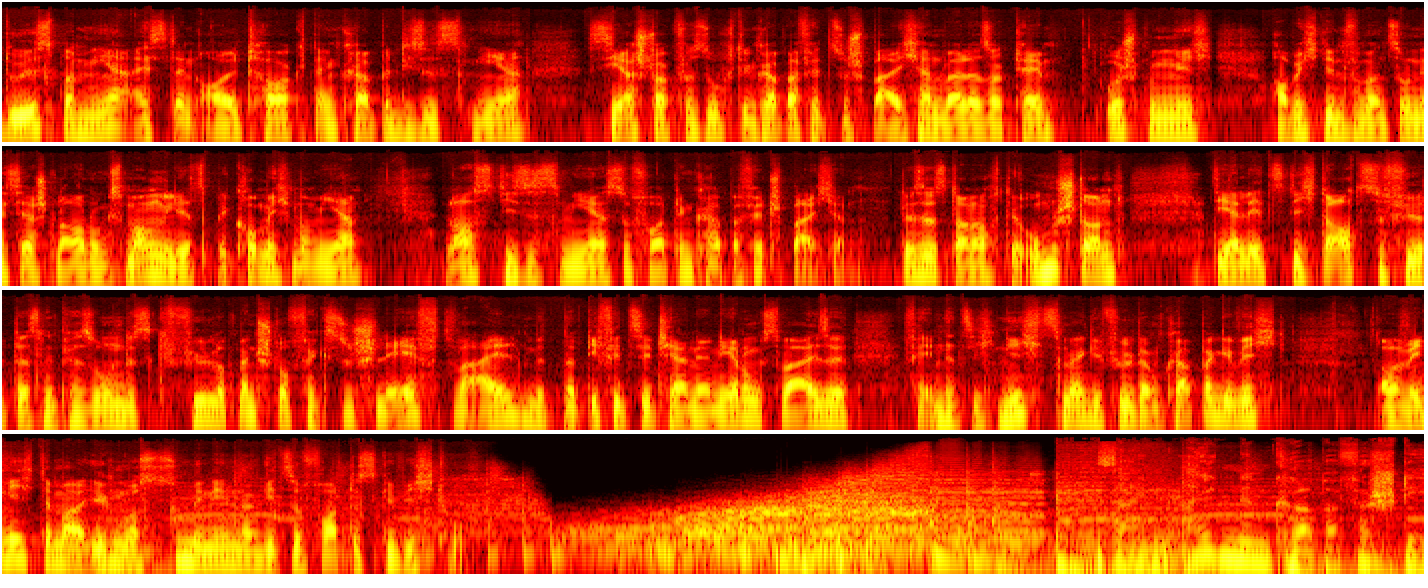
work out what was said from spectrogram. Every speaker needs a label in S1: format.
S1: du isst bei mehr als dein Alltag, dein Körper dieses Mehr sehr stark versucht, den Körperfett zu speichern, weil er sagt, hey, ursprünglich habe ich die Information, ist erst Nahrungsmangel, jetzt bekomme ich mal mehr, lass dieses Mehr sofort den Körperfett speichern. Das ist dann auch der Umstand, der letztlich dazu führt, dass eine Person das Gefühl hat, mein Stoffwechsel schläft, weil mit einer defizitären Ernährungsweise verändert sich nichts mehr gefühlt am Körpergewicht. Aber wenn ich da mal irgendwas zu mir nehme, dann geht sofort das Gewicht hoch.
S2: Seinen eigenen Körper verstehen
